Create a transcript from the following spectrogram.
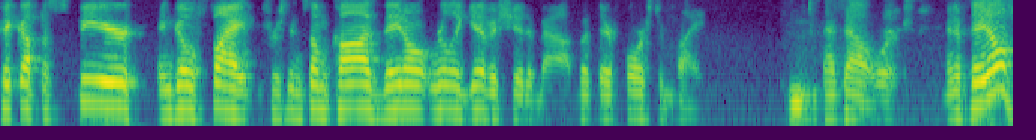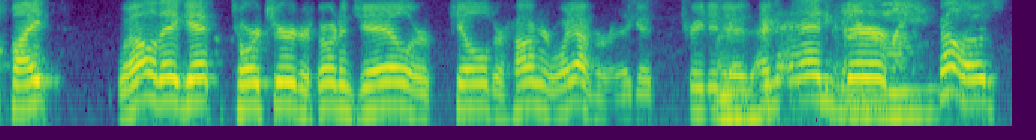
pick up a spear, and go fight for some cause they don't really give a shit about, but they're forced to fight. That's how it works. And if they don't fight, well, they get tortured or thrown in jail or killed or hung or whatever. They get treated as and and their fellows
